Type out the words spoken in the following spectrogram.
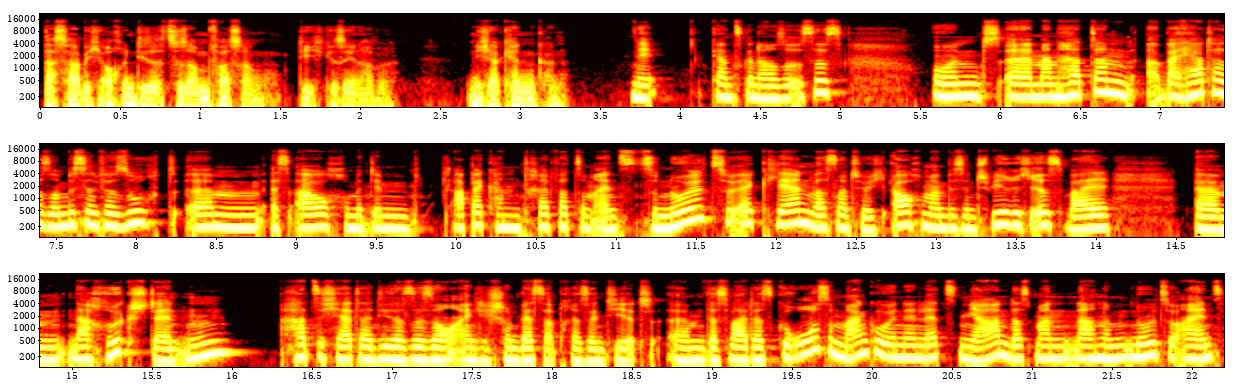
das habe ich auch in dieser Zusammenfassung, die ich gesehen habe, nicht erkennen können. Nee, ganz genau so ist es. Und äh, man hat dann bei Hertha so ein bisschen versucht, ähm, es auch mit dem aberkannten Treffer zum 1 zu 0 zu erklären, was natürlich auch immer ein bisschen schwierig ist, weil ähm, nach Rückständen hat sich Hertha dieser Saison eigentlich schon besser präsentiert. Ähm, das war das große Manko in den letzten Jahren, dass man nach einem 0 zu 1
